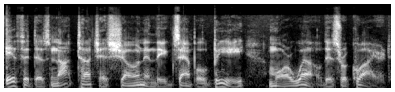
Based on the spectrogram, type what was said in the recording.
If it does not touch as shown in the example B, more weld is required.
